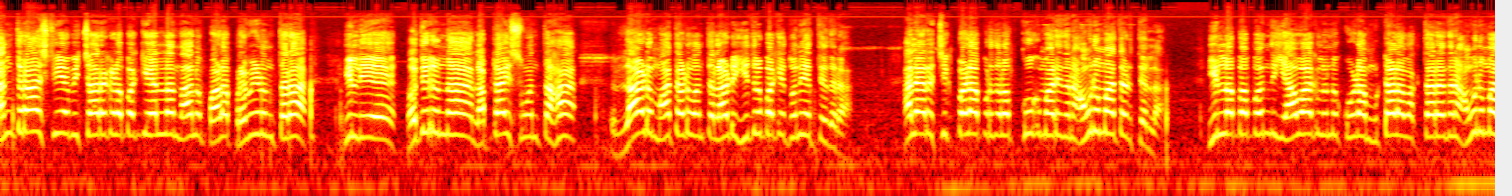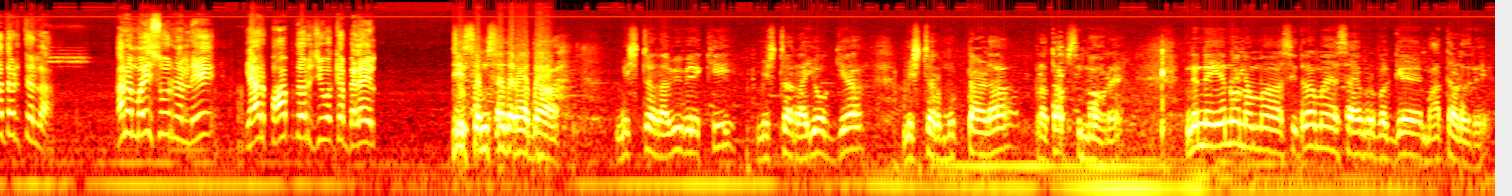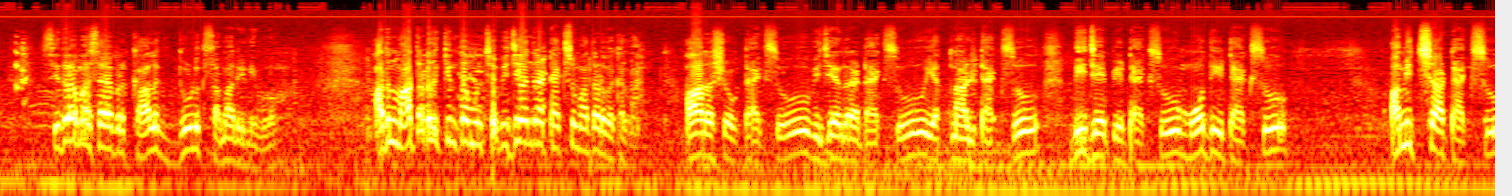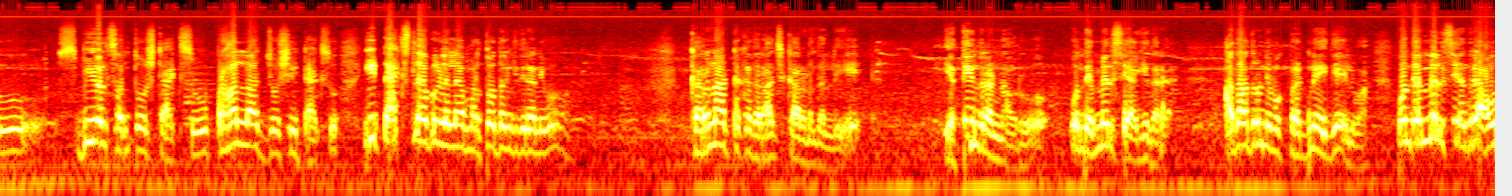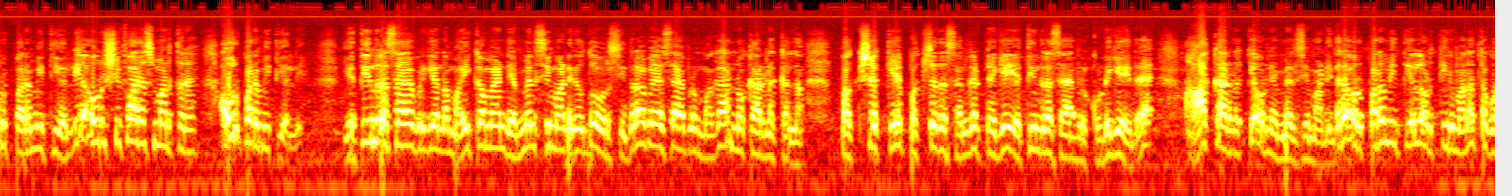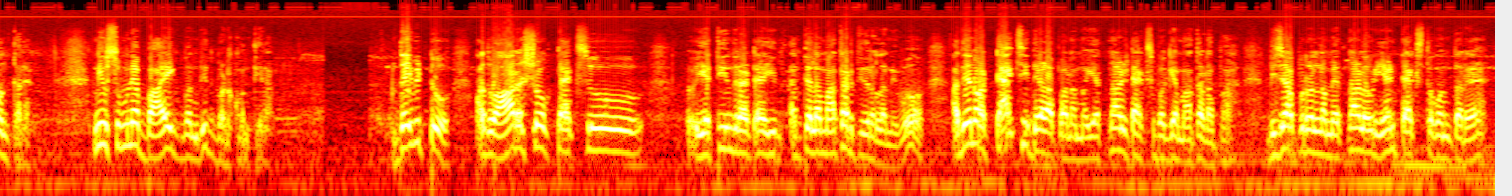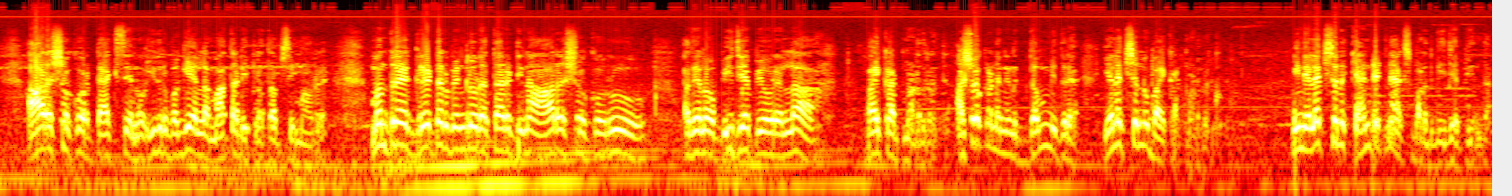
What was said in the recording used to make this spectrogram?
ಅಂತಾರಾಷ್ಟ್ರೀಯ ವಿಚಾರಗಳ ಬಗ್ಗೆ ಎಲ್ಲ ನಾನು ಬಹಳ ಪ್ರವೀಣನ್ ಥರ ಇಲ್ಲಿ ಅದಿರನ್ನ ಲಪಟಾಯಿಸುವಂತಹ ಲಾಡು ಮಾತಾಡುವಂತ ಲಾಡು ಇದ್ರ ಬಗ್ಗೆ ಧ್ವನಿ ಎತ್ತಿದಾರ. ಅಲ್ಲಿ ಯಾರು ಚಿಕ್ಕಬಳ್ಳಾಪುರದಲ್ಲಿ ಒಬ್ಬ ಕೂಗು ಮಾರಿದಾನೆ, ಅವನು ಮಾತಾಡ್ತಿಲ್ಲ. ಇಲ್ಲೊಬ್ಬ ಬಂದು ಯಾವಾಗ್ಲೂ ಕೂಡ ಮುಟ್ಟಾಳ ವಕ್ತಾರ ಅಂದ್ರೆ ಅವನು ಮಾತಾಡ್ತಿಲ್ಲ. ಅನ್ನ ಮೈಸೂರಿನಲ್ಲಿ ಯಾರು ಪಾಪದವ್ರ ಜೀವಕ್ಕೆ ಬೆಲೆ ಇಲ್ಲ. ಸಂಸದರಾದ ಮಿಸ್ಟರ್ ರವಿವೇಕಿ, ಮಿಸ್ಟರ್ ಅಯೋಗ್ಯ, ಮಿಸ್ಟರ್ ಮುಟ್ಟಾಳ, ಪ್ರತಾಪ್ ಸಿಂಹ ಅವರೇ. ನಿನ್ನೆ ಏನೋ ನಮ್ಮ ಸಿದ್ದರಾಮಯ್ಯ ಸಾಹೇಬ್ರ ಬಗ್ಗೆ ಮಾತಾಡಿದ್ರಿ. ಸಿದ್ದರಾಮಯ್ಯ ಸಾಹೇಬ್ರ ಕಾಲಕ್ಕೆ ಧೂಳಕ್ಕೆ ಸಮಾರಿ ನೀವು. ಅದನ್ನ ಮಾತಾಡೋದಕ್ಕಿಂತ ಮುಂಚೆ Vijayendra tax ಮಾತಾಡ್ಬೇಕಲ್ಲ. R Ashok tax, Vijayendra tax, Yatnal tax B J P tax, Modi tax, Amit Shah tax, B L Santosh tax, Pralhad Joshi tax. ಈ ಟ್ಯಾಕ್ಸ್ ಲ್ಯಾಬ್ಗಳೆಲ್ಲ ಮರ್ತೋದಂಗಿದ್ದೀರಾ ನೀವು? ಕರ್ನಾಟಕದ ರಾಜಕಾರಣದಲ್ಲಿ ಯತೀಂದ್ರಣ್ಣ ಅವರು ಒಂದು ಎಂ ಎಲ್ ಸಿ ಆಗಿದ್ದಾರೆ. ಅದಾದರೂ ನಿಮಗೆ ಪ್ರಜ್ಞೆ ಇದೆಯಾ ಇಲ್ವಾ? ಒಂದು ಎಂ ಎಲ್ ಸಿ ಅಂದ್ರೆ ಅವ್ರ ಪರಿಮಿತಿಯಲ್ಲಿ ಅವರು ಶಿಫಾರಸ್ ಮಾಡ್ತಾರೆ, ಅವ್ರ ಪರಿಮಿತಿಯಲ್ಲಿ. ಯತೀಂದ್ರ ಸಾಹೇಬ್ರಿಗೆ ನಮ್ಮ ಹೈಕಮಾಂಡ್ ಎಂ ಎಲ್ ಸಿ ಮಾಡಿರೋದು ಅವ್ರು ಸಿದ್ದರಾಮಯ್ಯ ಸಾಹೇಬ್ರ ಮಗ ಅನ್ನೋ ಕಾರಣಕ್ಕಲ್ಲ. ಪಕ್ಷಕ್ಕೆ, ಪಕ್ಷದ ಸಂಘಟನೆಗೆ ಯತೀಂದ್ರ ಸಾಹೇಬ್ರ ಕೊಡುಗೆ ಇದೆ. ಆ ಕಾರಣಕ್ಕೆ ಅವ್ರನ್ನ ಎಂ ಎಲ್ ಸಿ ಮಾಡಿದ್ದಾರೆ. ಅವ್ರ ಪರಿಮಿತಿಯಲ್ಲಿ ಅವ್ರ ತೀರ್ಮಾನ ತಗೊಂತಾರೆ. ನೀವು ಸುಮ್ಮನೆ ಬಾಯಿಗೆ ಬಂದಿದ್ದು ಬಡ್ಕೊಂತೀರಾ. ದಯವಿಟ್ಟು ಅದು ಆರ್ ಅಶೋಕ್ ಟ್ಯಾಕ್ಸು ಯತೀಂದ್ರ ಅಂತೆಲ್ಲ ಮಾತಾಡ್ತಿದ್ರಲ್ಲ ನೀವು? ಅದೇನೋ ಟ್ಯಾಕ್ಸ್ ಇದೇಳಪ್ಪ ನಮ್ಮ ಯತ್ನಾಳ್ ಟ್ಯಾಕ್ಸ್ ಬಗ್ಗೆ ಮಾತಾಡಪ್ಪ. ಬಿಜಾಪುರಲ್ಲಿ ನಮ್ಮ ಯತ್ನಾಳ್ ಅವ್ರು ಏನು ಟ್ಯಾಕ್ಸ್ ತಗೊಂತಾರೆ? ಆರ್ ಅಶೋಕ್ ಅವ್ರ ಟ್ಯಾಕ್ಸ್ ಏನು? ಇದ್ರ ಬಗ್ಗೆ ಎಲ್ಲ ಮಾತಾಡಿ ಪ್ರತಾಪ್ ಸಿಂಹ ಅವರೇ. ಮಂತ್ರೆ, ಗ್ರೇಟರ್ ಬೆಂಗಳೂರು ಅಥಾರಿಟಿನ ಆರ್ ಅಶೋಕ್ ಅವರು ಅದೇನೋ ಬಿಜೆಪಿ ಅವರೆಲ್ಲ ಬಾಯ್ಕಾಟ್ ಮಾಡಿದ್ರಂತೆ. ಅಶೋಕ್ ಅಣ್ಣ, ನಿನಗೆ ದಮ್ ಇದ್ರೆ ಎಲೆಕ್ಷನ್ ಬಾಯ್ಕಾಟ್ ಮಾಡಬೇಕು. ನೀನ್ ಎಲೆಕ್ಷನ್ ಕ್ಯಾಂಡಿಡೇಟ್ನೇ ಹಾಕ್ಸ್ಬಾರ್ದು ಬಿಜೆಪಿಯಿಂದ.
